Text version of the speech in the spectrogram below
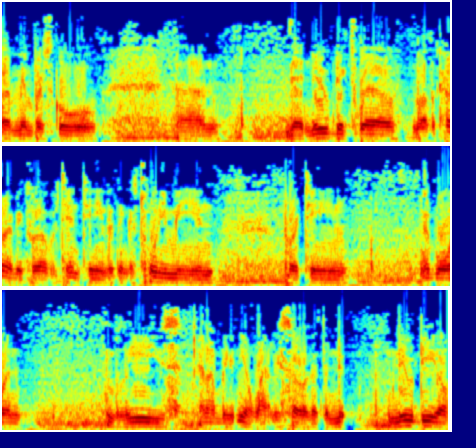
per member school. Um, the new Big 12, well, the current Big 12 of 10 teams, I think is 20 million per team. Everyone believes, and I believe, you know, rightly so, that the new, new deal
